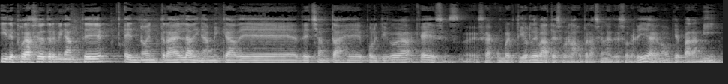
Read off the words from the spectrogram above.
Y después ha sido determinante en no entrar en la dinámica de, chantaje político que se, se, ha convertido el debate sobre las operaciones de tesorería, ¿no? que para mí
